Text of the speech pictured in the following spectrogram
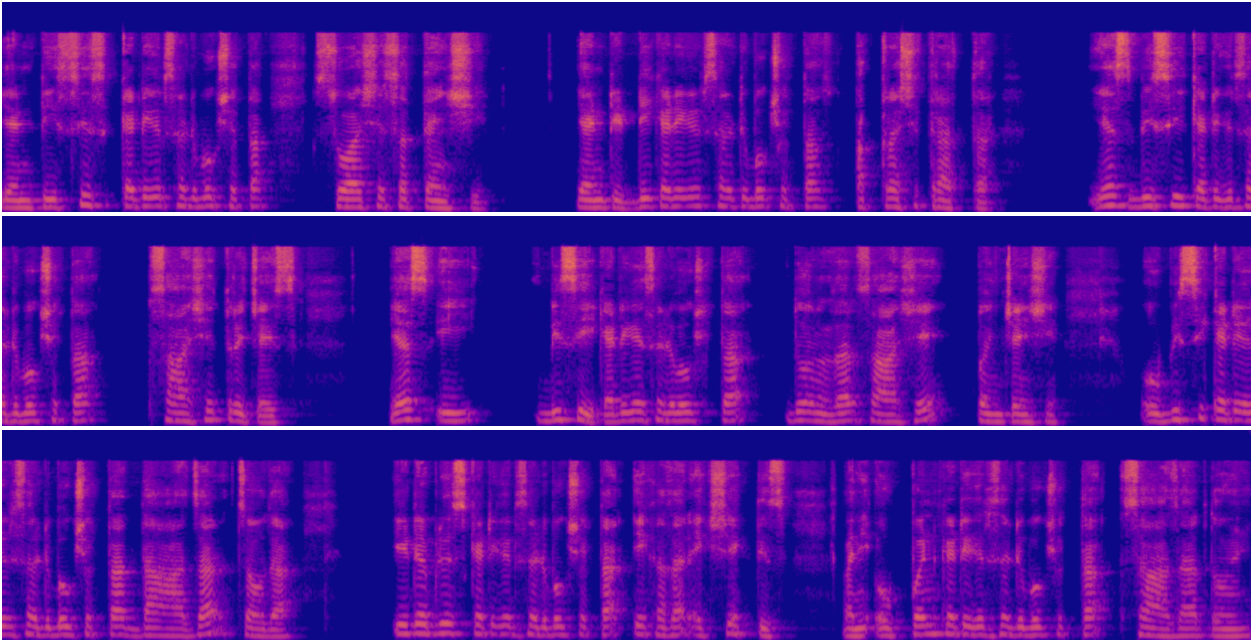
एन टी सी कॅटेगरीसाठी बघू शकता सोळाशे सत्याऐंशी एन टी डी कॅटेगरीसाठी बघू शकता अकराशे त्र्याहत्तर. एस बी सी कॅटेगरीसाठी बघू शकता सहाशे त्रेचाळीस. एस ई बी सी कॅटेगरीसाठी बघू शकता दोन हजार सहाशे पंच्याऐंशी. ओ बी सी कॅटेगरीसाठी बघू शकता दहा हजार चौदा. ई डब्ल्यू एस कॅटेगरीसाठी बघू शकता एक हजार एकशे एकतीस. आणि ओपन कॅटेगरीसाठी बघू शकता सहा हजार दोन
